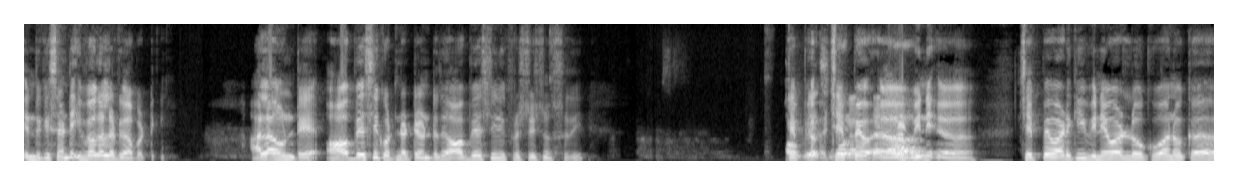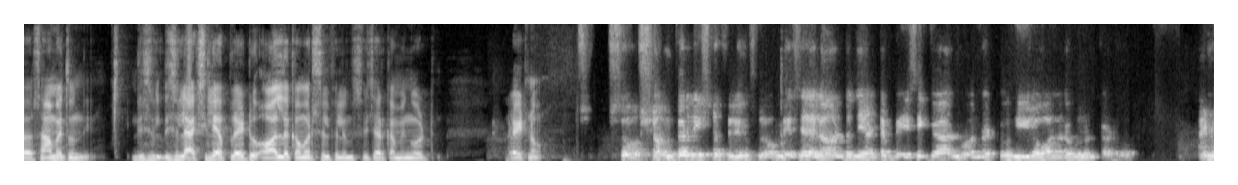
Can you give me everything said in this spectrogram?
ఎందుకు ఇస్తా అంటే ఇవ్వగలడు కాబట్టి. అలా ఉంటే ఆబ్వియస్లీ కొట్టినట్టే ఉంటుంది. ఆబ్వియస్లీ నీకు ఫ్రస్ట్రేషన్ వస్తుంది. చెప్పే చెప్పే right. వినే చెప్పేవాడికి వినేవాడు లోకు అని ఒక సామెత ఉంది. This this will actually apply to all the commercial films which are coming out right now so Shankar తీసిన ఫిలిమ్స్లో మెసేజ్ ఎలా ఉంటుంది అంటే బేసిక్గా నువ్వు అన్నట్టు హీరో వలరబుల్ ఉంటాడు. అండ్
